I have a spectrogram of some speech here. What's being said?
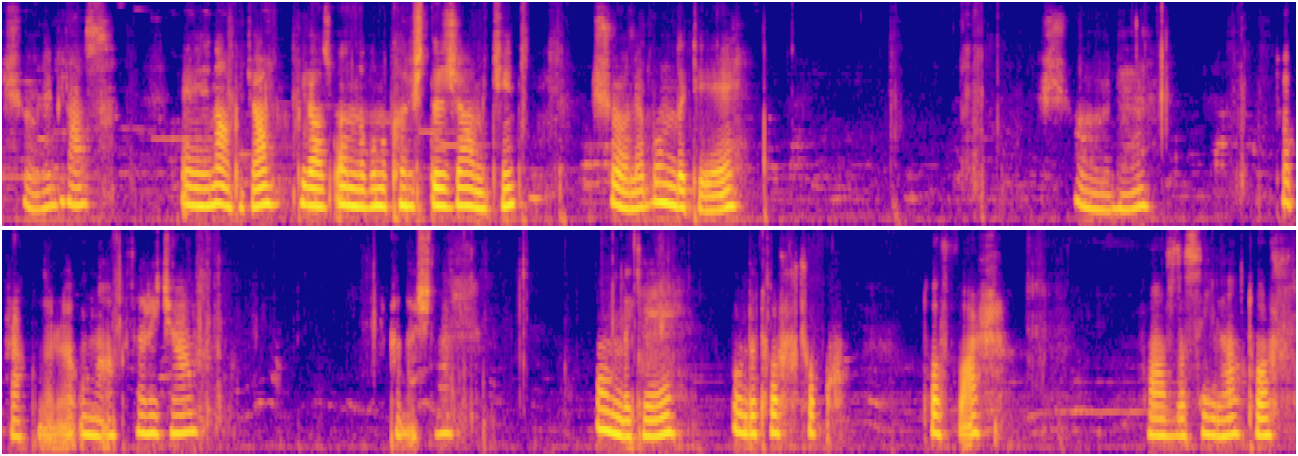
Şöyle biraz e, ne yapacağım? Biraz onunla bunu karıştıracağım için şöyle bundaki şöyle toprakları ona aktaracağım. Arkadaşlar. Ondaki burada torf çok torf var. Fazlasıyla torf.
